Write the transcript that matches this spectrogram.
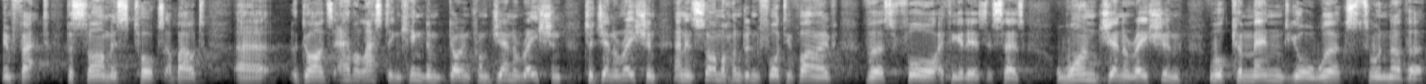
In fact, the psalmist talks about uh, God's everlasting kingdom going from generation to generation. And in Psalm 145, verse 4, I think it is, it says, One generation will commend your works to another.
